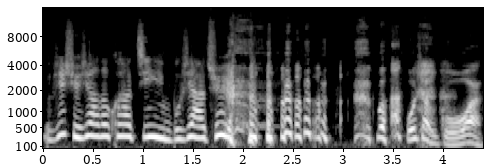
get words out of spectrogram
有些学校都快要经营不下去。不，我想国外，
